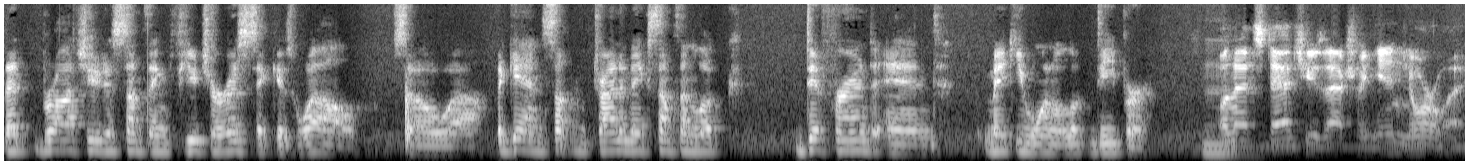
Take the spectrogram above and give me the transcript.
that brought you to something futuristic as well. So uh, again, something trying to make something look different and make you want to look deeper. Well, that statue is actually in Norway.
